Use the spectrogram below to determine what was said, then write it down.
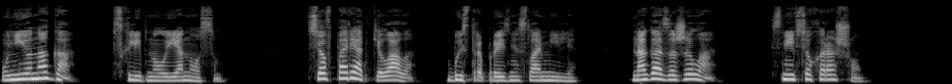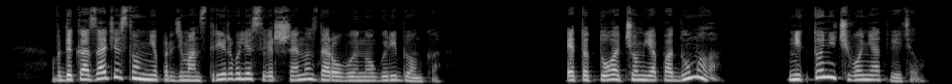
У нее нога», — схлипнула я носом. «Все в порядке, Лала», — быстро произнесла Милли. «Нога зажила. С ней все хорошо». В доказательство мне продемонстрировали совершенно здоровую ногу ребенка. «Это то, о чем я подумала?» Никто ничего не ответил.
